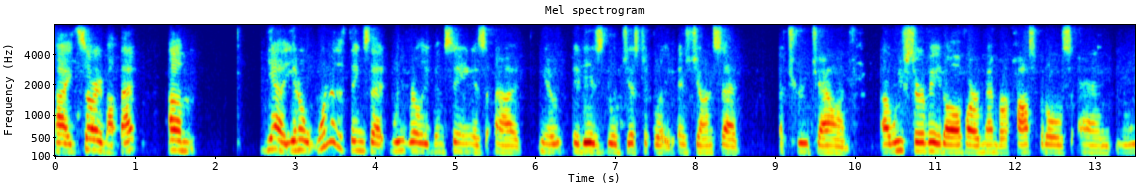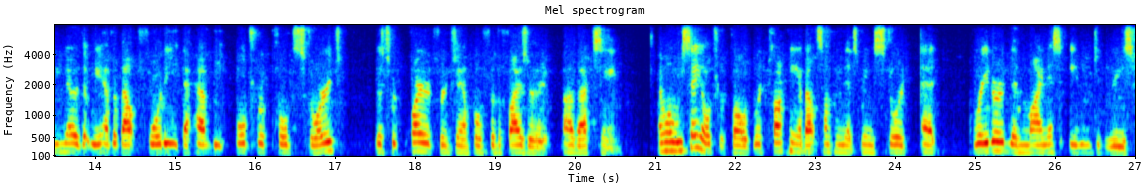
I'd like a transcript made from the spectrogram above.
Hi, sorry about that. Um, yeah, you know, one of the things that we've really been seeing is uh, you know, it is logistically, as John said, a true challenge. Uh, we've surveyed all of our member hospitals, and we know that we have about 40 that have the ultra cold storage that's required, for example, for the Pfizer uh, vaccine. And when we say ultra cold, we're talking about something that's being stored at greater than minus 80 degrees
